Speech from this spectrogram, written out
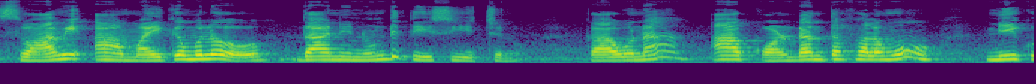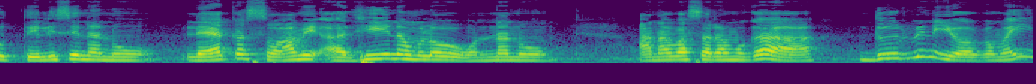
స్వామి ఆ మైకములో దాని నుండి తీసి ఇచ్చును కావున ఆ కొండంత ఫలము నీకు తెలిసినను లేక స్వామి అధీనములో ఉన్నను అనవసరముగా దుర్వినియోగమై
